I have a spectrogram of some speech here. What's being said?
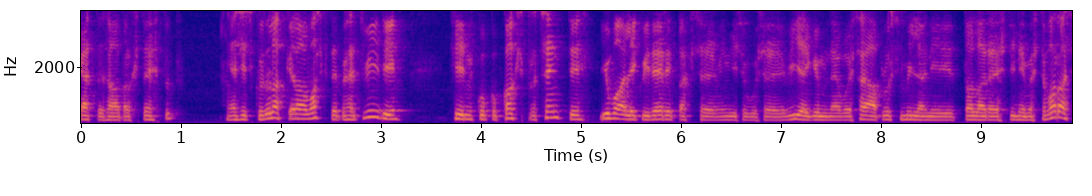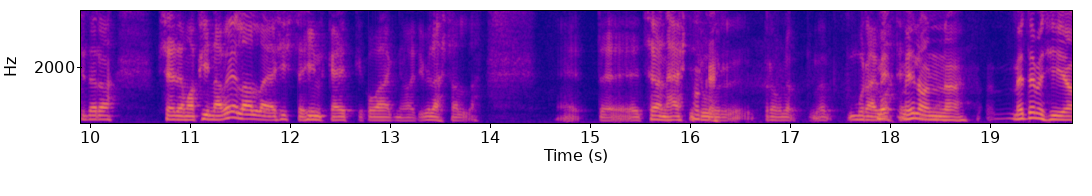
kättesaadavaks tehtud. ja siis, kui tulebki Elon Musk teeb ühe tweet'i, hind kukub kaks protsenti, juba likvideeritakse mingisuguse viiekümne või saja pluss miljoni dollari eest inimeste varasid ära. see tõmbab hinna veel alla ja siis see hind käibki kogu aeg niimoodi üles-alla. et, et see on hästi okay. suur probleem, murekoht me,. meil on, me teeme siia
